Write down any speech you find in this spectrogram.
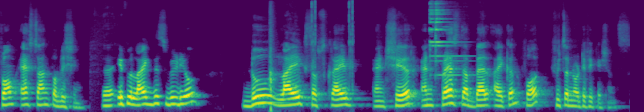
from s. Chand publishing. Uh, if you like this video do like subscribe and share and press the bell icon for future notifications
